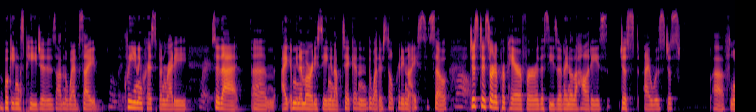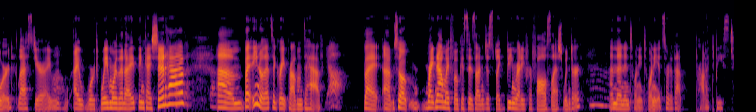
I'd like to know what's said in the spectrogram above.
bookings pages on the website clean and crisp and ready so that um, I, I mean i'm already seeing an uptick and the weather's still pretty nice. So just to sort of prepare for the season i know the holidays just i was just uh, floored last year. I, I worked way more than i think i should have. Um, but you know that's a great problem to have. Yeah. But um, so right now my focus is on just like being ready for fall slash winter and then in 2020 it's sort of that product beast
